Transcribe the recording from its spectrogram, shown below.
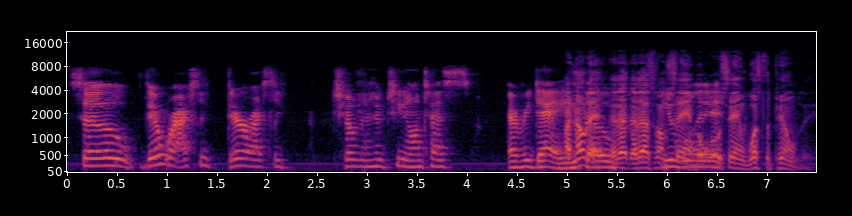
So there were actually there are actually children who cheat on tests every day. I know So that. that. That's what I'm saying. But what I'm would- saying, what's the penalty?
